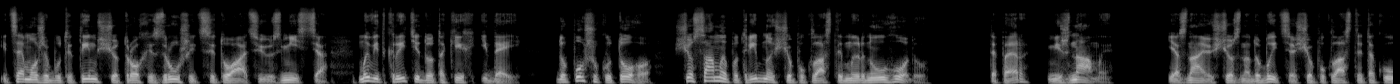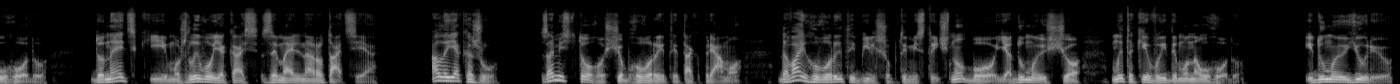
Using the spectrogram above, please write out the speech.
і це може бути тим, що трохи зрушить ситуацію з місця. Ми відкриті до таких ідей, до пошуку того, що саме потрібно, щоб укласти мирну угоду. Тепер між нами. Я знаю, що знадобиться, щоб укласти таку угоду. Донецьк і, можливо, якась земельна ротація. Але я кажу, замість того, щоб говорити так прямо, давай говорити більш оптимістично, бо я думаю, що ми таки вийдемо на угоду. І думаю, Юрію,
